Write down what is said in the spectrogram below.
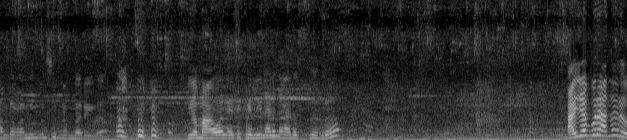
అంతమంది కూర్చున్నాం మరి ఇక ఇక మా వాళ్ళు అయితే పెళ్ళి నడక నడుస్తుర్రు. అవి చెప్పురు అందరు.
